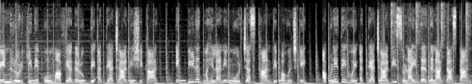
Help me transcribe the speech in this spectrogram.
ਪਿੰਡ ਰੁੜਕੀ ਦੇ ਭੂ ਮਾਫੀਆ ਗਰੁੱਪ ਦੇ ਅਤਿਆਚਾਰ ਦੀ ਸ਼ਿਕਾਰ ਇੱਕ ਪੀੜਤ ਮਹਿਲਾ ਨੇ ਮੋਰਚਾ ਸਥਾਨ ਤੇ ਪਹੁੰਚ ਕੇ ਆਪਣੇ ਤੇ ਹੋਏ ਅਤਿਆਚਾਰ ਦੀ ਸੁਣਾਈ ਦਰਦਨਾਕ ਦਾਸਤਾਨ।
